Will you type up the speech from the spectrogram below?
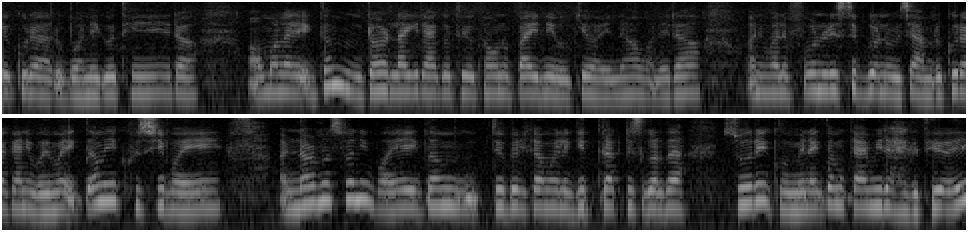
यो कुराहरू भनेको थिएँ र मलाई एकदम डर लागिरहेको थियो गाउनु पाइने हो कि होइन भनेर। अनि उहाँले फोन रिसिभ गर्नुभएपछि हाम्रो कुराकानी भयो म एकदमै खुसी भएँ। नर्भस पनि भएँ एकदम त्यो बेलुका मैले गीत प्र्याक्टिस गर्दा स्वरै घुमेन एकदम कामिरहेको थियो है।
